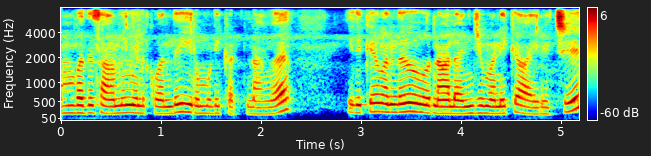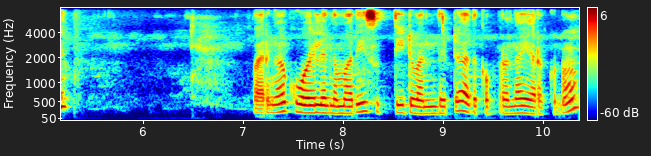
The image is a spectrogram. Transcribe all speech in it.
ஐம்பது சாமிங்களுக்கு வந்து இருமுடி கட்டினாங்க. இதுக்கே வந்து ஒரு நாலு அஞ்சு மணிக்கு ஆயிடுச்சு பாருங்கள் கோயில் இந்த மாதிரி சுற்றிட்டு வந்துட்டு அதுக்கப்புறம் தான் இறக்கணும்.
